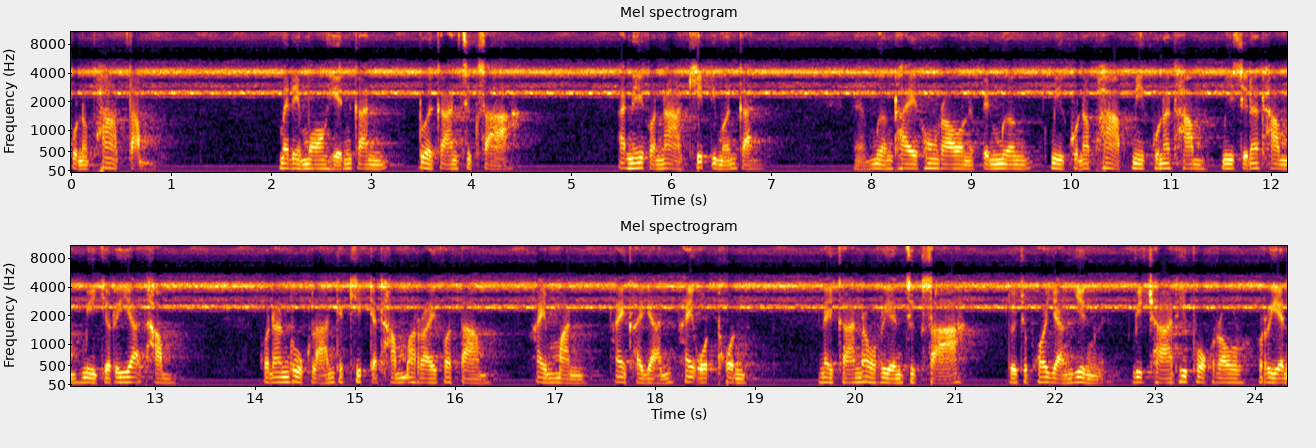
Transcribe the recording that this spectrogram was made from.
คุณภาพต่ำไม่ได้มองเห็นกันด้วยการศึกษา อันนี้ก็น่าคิดเหมือนกัน เมืองไทยของเราเนี่ยเป็นเมืองมีคุณภาพ มีคุณธรรม มีศีลธรรม มีจริยธรรมเพราะนั้นลูกหลานจะคิดจะทำอะไรก็ตาม ให้มันให้ขยันให้อดทน ในการเราเรียนศึกษา โดยเฉพาะอย่างยิ่ง วิชาที่พวกเราเรียน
